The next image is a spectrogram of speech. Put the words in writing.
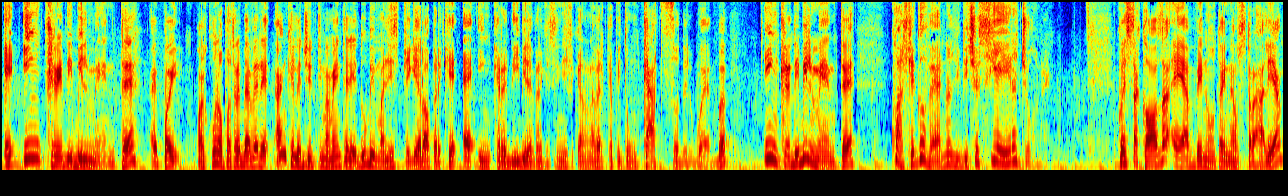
E incredibilmente, e poi qualcuno potrebbe avere anche legittimamente dei dubbi, ma gli spiegherò perché è incredibile, perché significa non aver capito un cazzo del web. Incredibilmente, qualche governo gli dice sì, hai ragione. Questa cosa è avvenuta in Australia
